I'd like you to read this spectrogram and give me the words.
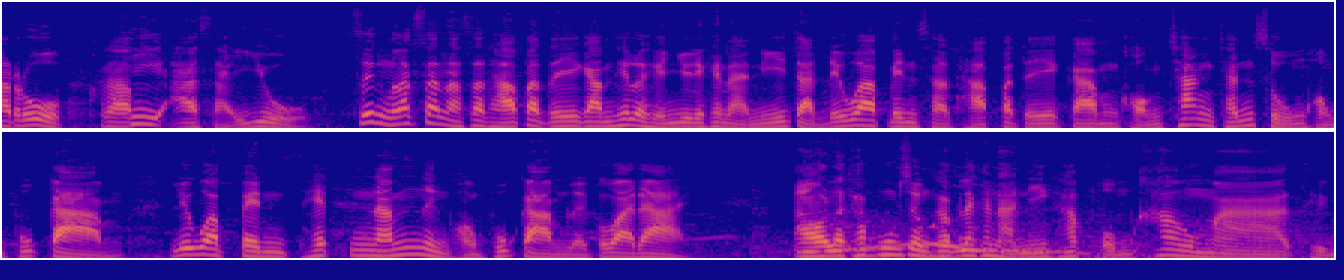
5 รูปรที่อาศัยอยู่ ซึ่งลักษณะสถาปัตยกรรมที่เราเห็นอยู่ในขณะนี้ จัดได้ว่าเป็นสถาปัตยกรรมของช่างชั้นสูงของผู้กาม เรียกว่าเป็นเพชรน้ำหนึ่งของผู้กามเลยก็ว่าได้ เอาละครับคุณผู้ชมครับและขณะนี้ครับผมเข้ามาถึง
